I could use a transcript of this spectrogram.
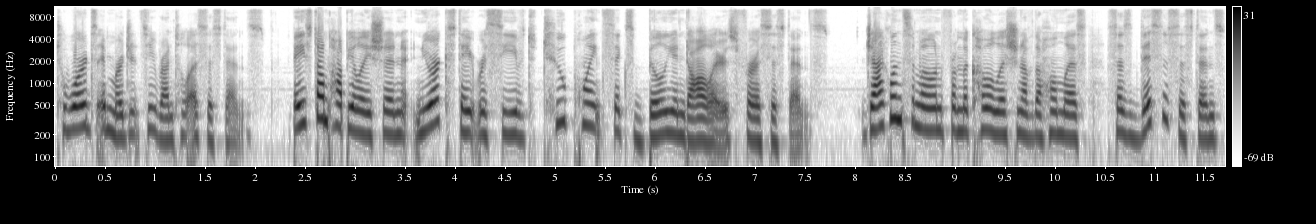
towards emergency rental assistance. Based on population, New York State received $2.6 billion for assistance. Jacqueline Simone from the Coalition of the Homeless says this assistance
